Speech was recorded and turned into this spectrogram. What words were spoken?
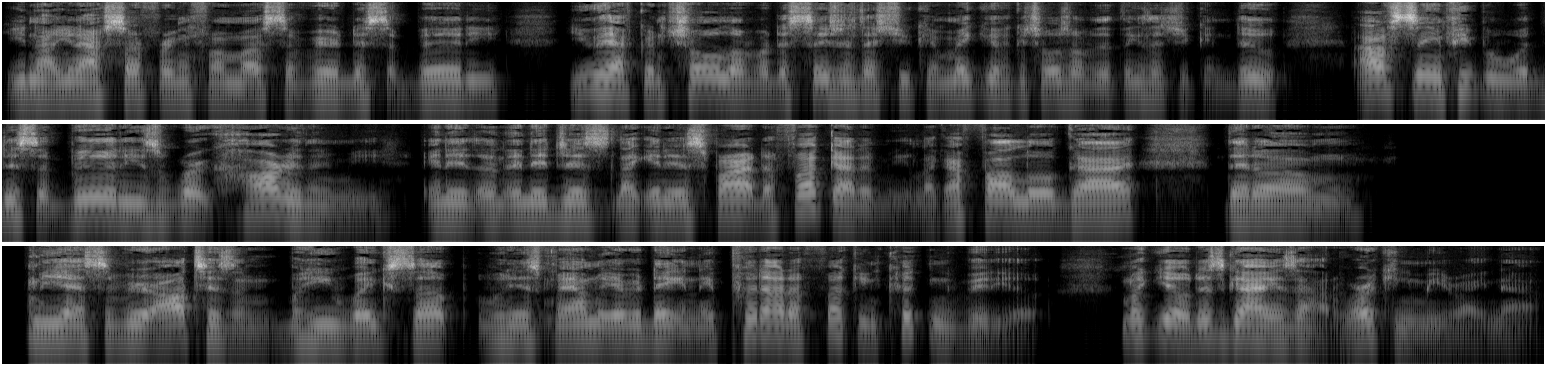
you're not you're not suffering from a severe disability, you have control over decisions that you can make. You have control over the things that you can do. I've seen people with disabilities work harder than me, and it and it just like it inspired the fuck out of me. Like I follow a guy that um he has severe autism, but he wakes up with his family every day and they put out a fucking cooking video. I'm like, yo, this guy is out working me right now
